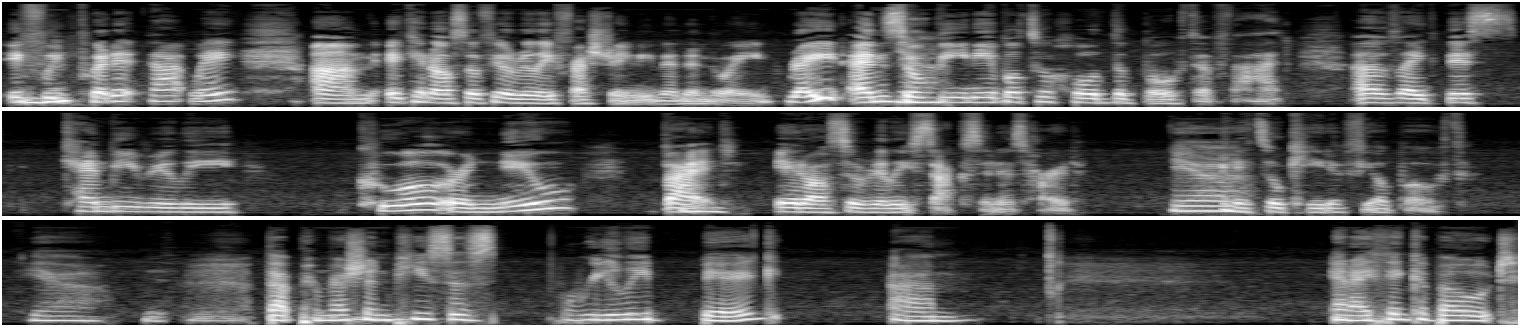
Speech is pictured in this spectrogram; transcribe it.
if mm-hmm. we put it that way. Um, it can also feel really frustrating and annoying, right? And so yeah. being able to hold the both of that, of like this can be really cool or new, but mm. it also really sucks and is hard. Yeah. And it's okay to feel both. Yeah. Mm-hmm. That permission mm-hmm. piece is really big. Um, and I think about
